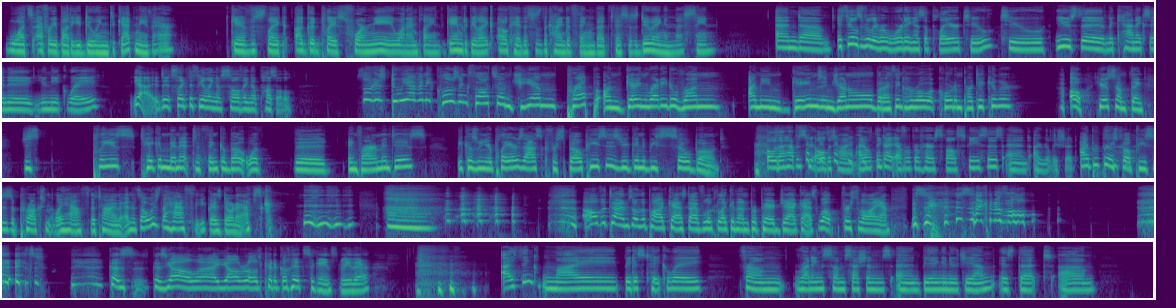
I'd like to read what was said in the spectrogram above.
What's everybody doing to get me there? Gives like a good place for me when I'm playing the game to be like, okay, this is the kind of thing that this is doing in this scene. And um, it feels really rewarding as a player too to use the mechanics in a unique way. Yeah, it's like the feeling of solving a puzzle. So I guess do we have any closing thoughts on GM prep on getting ready to run? I mean, games in general, but I think heroic court in particular. Oh, here's something. Just please take a minute to think about what the environment is, because when your players ask for spell pieces, you're going to be so boned. Oh, that happens to me all the time. I don't think I ever prepare spell pieces, and I really should. I prepare spell pieces approximately half the time, and it's always the half that you guys don't ask. all the times on the podcast I've looked like an unprepared jackass. Well, first of all, I am, but second of all, it's because because y'all uh, y'all rolled critical hits against me there. I think my biggest takeaway from running some sessions and being a new GM is that um,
